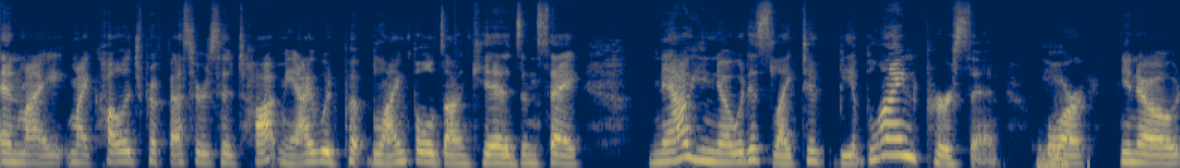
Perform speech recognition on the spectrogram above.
and my my college professors had taught me i would put blindfolds on kids and say now you know what it's like to be a blind person mm-hmm. or you know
